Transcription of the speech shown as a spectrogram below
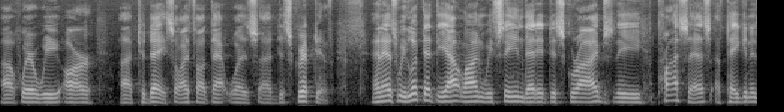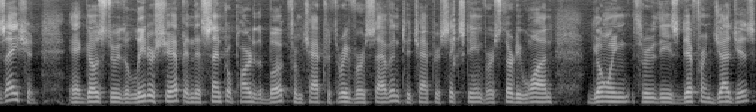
uh, where we are uh, today. So I thought that was uh, descriptive. And as we looked at the outline, we've seen that it describes the process of paganization. It goes through the leadership in this central part of the book from chapter 3, verse 7 to chapter 16, verse 31, going through these different judges.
